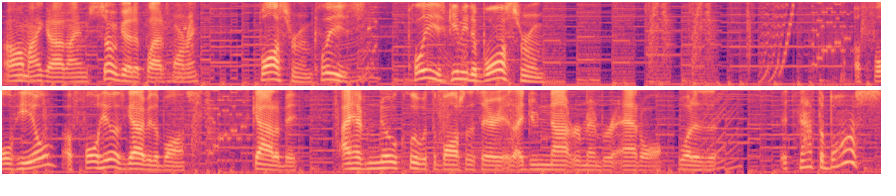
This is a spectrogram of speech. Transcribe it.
Oh my god, I am so good at platforming. Boss room, please. Please give me the boss room. A full heal? A full heal has got to be the boss. It's got to be. I have no clue what the boss of this area is. I do not remember at all. What is it? It's not the boss.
